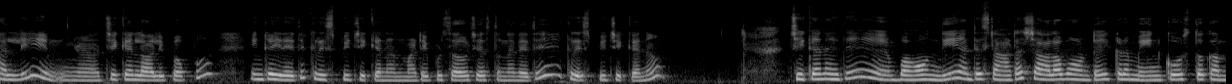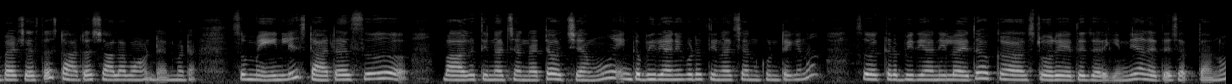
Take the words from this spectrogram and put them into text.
మళ్ళీ చికెన్ లాలీపాప్ ఇంకా ఇదైతే క్రిస్పీ చికెన్ అనమాట ఇప్పుడు సర్వ్ చేస్తున్నది అయితే క్రిస్పీ చికెన్. చికెన్ అయితే బాగుంది. అంటే స్టార్టర్స్ చాలా బాగుంటాయి. ఇక్కడ మెయిన్ కోర్స్తో కంపేర్ చేస్తే స్టార్టర్స్ చాలా బాగుంటాయి అనమాట సో మెయిన్లీ స్టార్టర్స్ బాగా తినచ్చు అన్నట్టే వచ్చాము. ఇంకా బిర్యానీ కూడా తినచ్చు అనుకుంటే కదా సో ఇక్కడ బిర్యానీలో అయితే ఒక స్టోరీ అయితే జరిగింది. అదైతే చెప్తాను.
